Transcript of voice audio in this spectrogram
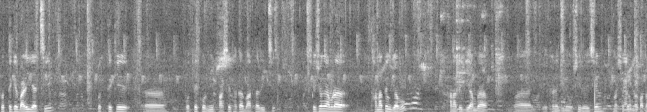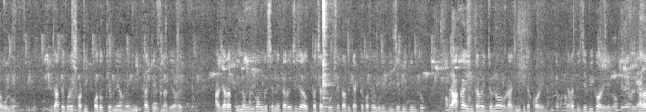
প্রত্যেকের বাড়ি যাচ্ছি প্রত্যেকে প্রত্যেক কর্মীর পাশে থাকার বার্তা দিচ্ছি। সেই সঙ্গে আমরা থানাতেও যাব। থানাতে গিয়ে আমরা এখানে যিনি ওসি রয়েছেন, ওনার সাথে আমরা কথা বলব। যাতে করে সঠিক পদক্ষেপ নেওয়া হয়, মিথ্যা কেস না দেওয়া হয়। আর যারা তৃণমূল কংগ্রেসের নেতা রয়েছে, যারা অত্যাচার করছে, তাদেরকে একটা কথাই বলি, বিজেপি কিন্তু টাকা ইনকামের জন্য রাজনীতিটা করে না। যারা বিজেপি করে, তারা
